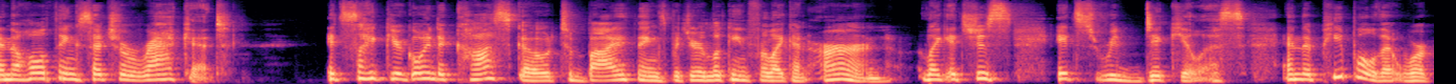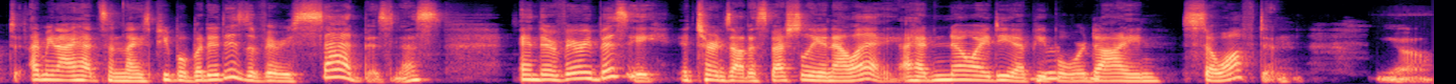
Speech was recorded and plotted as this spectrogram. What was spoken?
And the whole thing's such a racket it's like you're going to Costco to buy things, but you're looking for like an urn. Like it's just, it's ridiculous. And the people that worked, I mean, I had some nice people, but it is a very sad business and they're very busy. It turns out, especially in LA. I had no idea people were mm-hmm. dying so often. Yeah.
